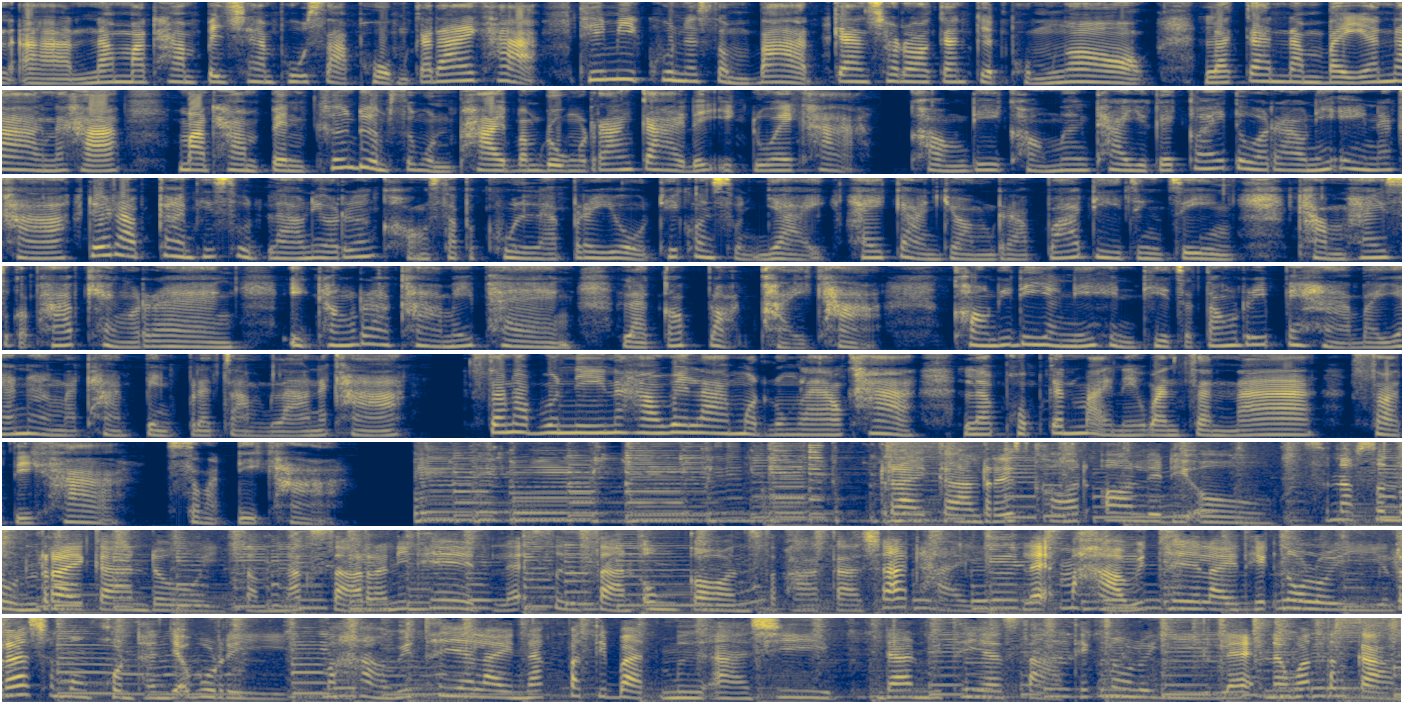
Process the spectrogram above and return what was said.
นำมาทำเป็นแชมพูสระผมก็ได้ค่ะ ที่มีคุณสมบัติการชะลอการเกิดผมงอก และการนำใบย่านางนะคะ มาทำเป็นเครื่องดื่มสมุนไพรบำรุงร่างกายได้อีกด้วยค่ะของดีของเมืองไทยอยู่ใกล้ ๆ ตัวเรานี่เองนะคะ ได้รับการพิสูจน์แล้วในเรื่องของสรรพคุณและประโยชน์ที่คนส่วนใหญ่ ให้การยอมรับว่าดีจริง ๆทำให้สุขภาพแข็งแรง อีกทั้งราคาไม่แพง และก็ปลอดภัยค่ะ ของดีๆอย่างนี้เห็นทีจะต้องรีบไปหาใบย่านางมาทานเป็นประจำแล้วนะคะสำหรับวันนี้นะคะ เวลาหมดลงแล้วค่ะ แล้วพบกันใหม่ในวันจันทร์หน้า สวัสดีค่ะ สวัสดีค่ะ รายการ r e s c o r d on Radio สนับสนุนรายการโดย สำนักสารนิเทศ และสื่อสารองค์กรสภากาชาติไทย และมหาวิทยาลัยเทคโนโลยี ราชมงคลธัญบุรี มหาวิทยาลัยนักปฏิบัติมืออาชีพ ด้านวิทยาศาสตร์เทคโนโลยี และนวัตกรรม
